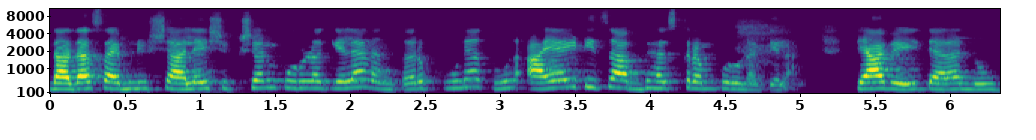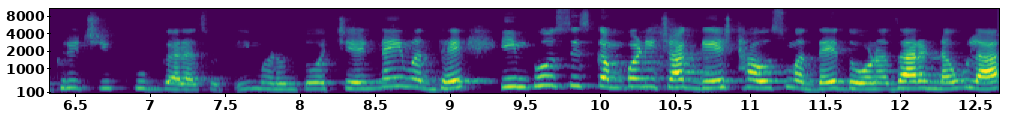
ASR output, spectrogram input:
दादासाहेबनी शालेय शिक्षण पूर्ण केल्यानंतर पुण्यातून आय आय टीचा अभ्यासक्रम पूर्ण केला. त्यावेळी त्याला नोकरीची खूप गरज होती. म्हणून तो चेन्नईमध्ये इन्फोसिस कंपनीच्या गेस्ट हाऊसमध्ये दोन हजार नऊ ला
